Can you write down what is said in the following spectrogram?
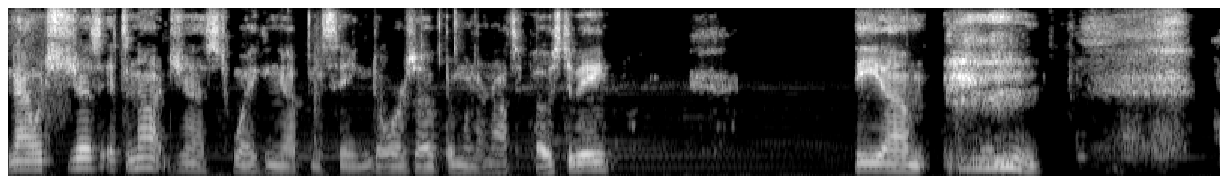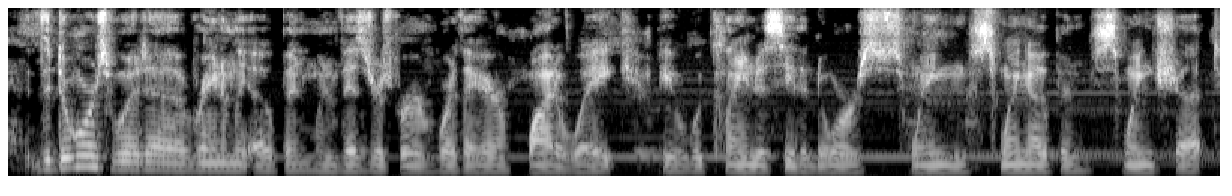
Now it's just it's not just waking up and seeing doors open when they're not supposed to be. The um the doors would uh, randomly open when visitors were, were there, wide awake. People would claim to see the doors swing swing open, swing shut.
